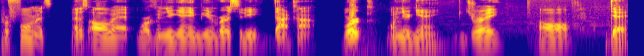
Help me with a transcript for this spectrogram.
performance. That is all at workonyourgameuniversity.com. Work on your game. Dre all day.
